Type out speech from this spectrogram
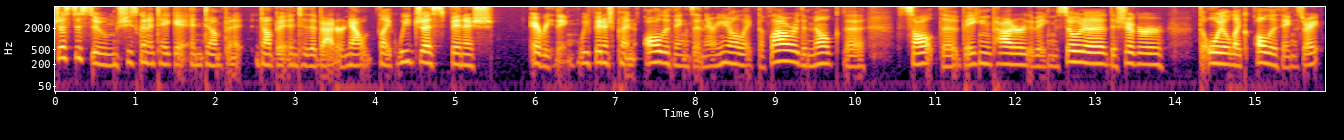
just assumes she's going to take it and dump it, dump it into the batter. Now, like we just finished everything. We finished putting all the things in there, you know, like the flour, the milk, the salt, the baking powder, the baking soda, the sugar, the oil, like all the things, right?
